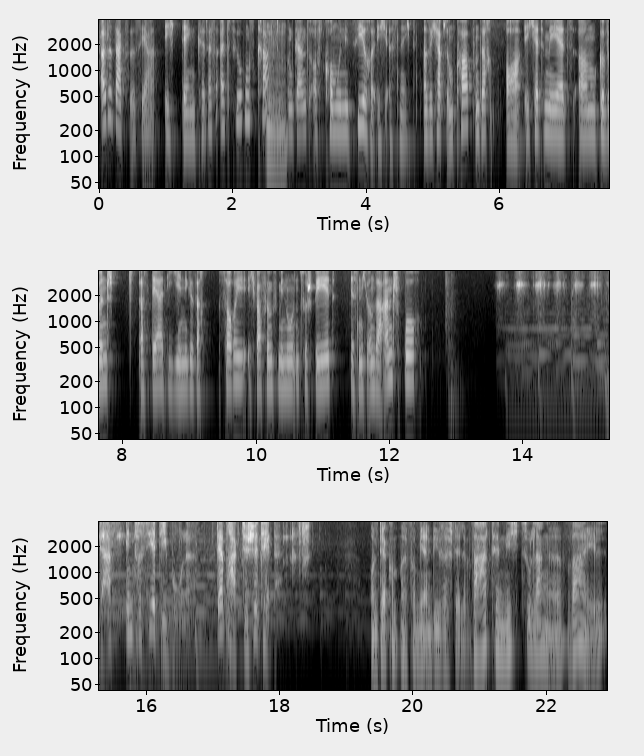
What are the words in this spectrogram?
Aber du sagst es ja, ich denke das als Führungskraft mhm. und ganz oft kommuniziere ich es nicht. Also ich habe es im Kopf und sage, oh, ich hätte mir jetzt ähm, gewünscht, dass der, diejenige sagt, sorry, ich war fünf Minuten zu spät, ist nicht unser Anspruch. Das interessiert die Bohne. Der praktische Tipp. Und der kommt mal von mir an dieser Stelle. Warte nicht zu lange, weil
